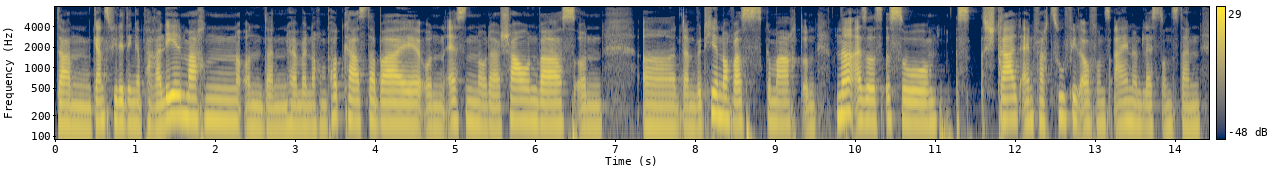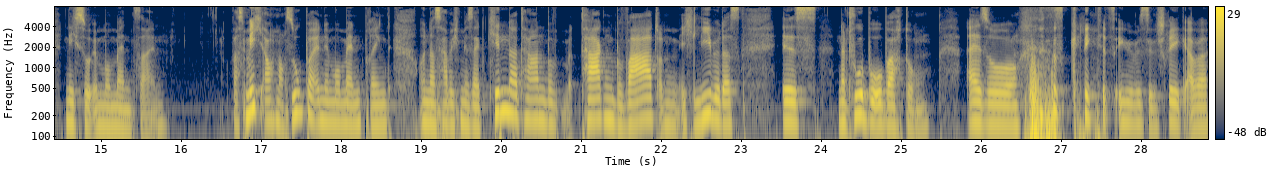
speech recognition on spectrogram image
dann ganz viele Dinge parallel machen und dann hören wir noch einen Podcast dabei und essen oder schauen was und dann wird hier noch was gemacht und ne, also es ist so, es strahlt einfach zu viel auf uns ein und lässt uns dann nicht so im Moment sein. Was mich auch noch super in den Moment bringt, und das habe ich mir seit Kindertagen bewahrt und ich liebe das, ist Naturbeobachtung. Also, das klingt jetzt irgendwie ein bisschen schräg, aber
